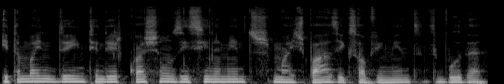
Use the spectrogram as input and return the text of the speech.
e também de entender quais são os ensinamentos mais básicos, obviamente, de Buda.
